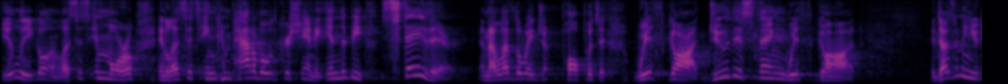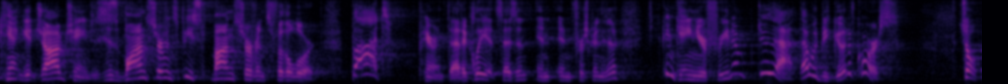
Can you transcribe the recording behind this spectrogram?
illegal, unless it's immoral, unless it's incompatible with Christianity. In the B, stay there. And I love the way Paul puts it with God. Do this thing with God. It doesn't mean you can't get job changes. His bondservants be bondservants for the Lord. But, parenthetically, it says in, in, in 1 Corinthians, if you can gain your freedom, do that. That would be good, of course. So,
